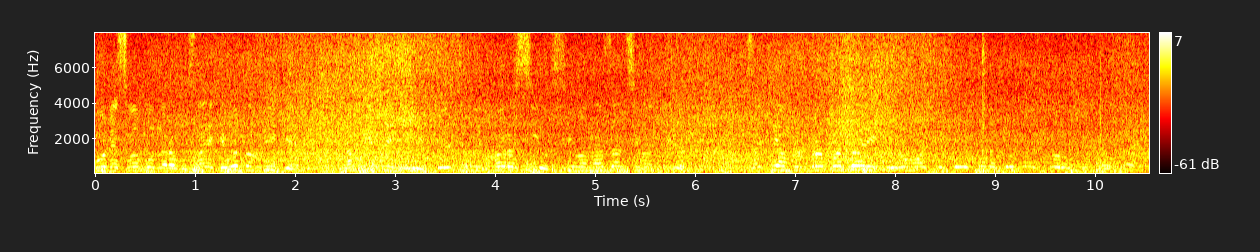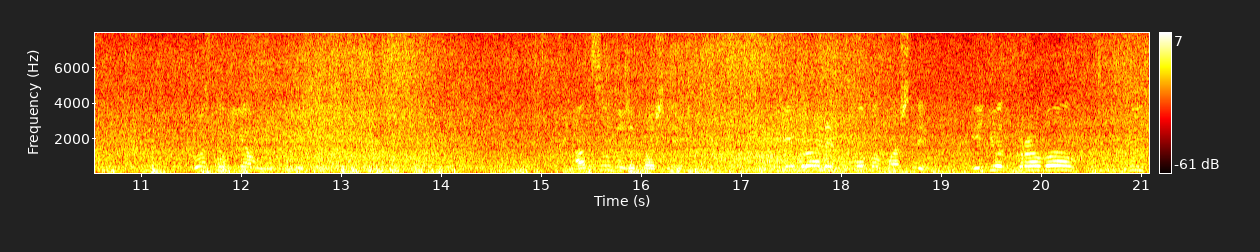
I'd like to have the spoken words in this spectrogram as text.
более свободно работаю. Смотрите, вот он, видите, напряжение есть. То есть вы пара сил, сила назад, сила вперед. Затем вы пропадаете, вы можете совершенно в другую сторону бросать. Просто в яму. Отсюда же пошли. Перебрали, опа, пошли. Идет провал, вы в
